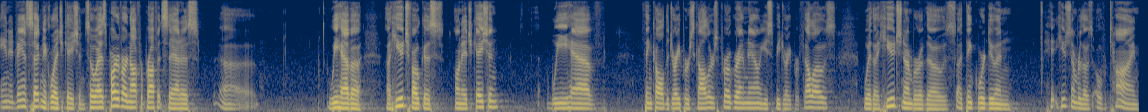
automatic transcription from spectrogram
and advanced technical education. So, as part of our not for profit status, uh, we have a, a huge focus on education. We have thing called the Draper Scholars Program now, used to be Draper Fellows, with a huge number of those. I think we're doing a huge number of those over time,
